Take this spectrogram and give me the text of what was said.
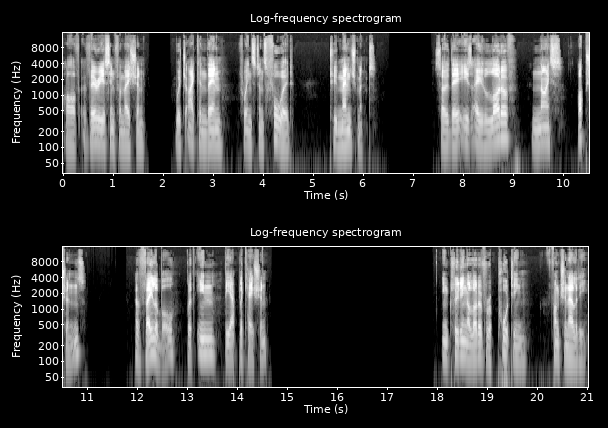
of various information, which I can then, for instance, forward to management. So there is a lot of nice options available within the application, including a lot of reporting functionality.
